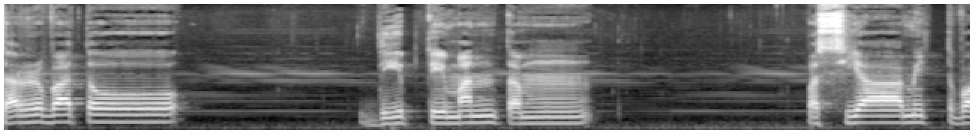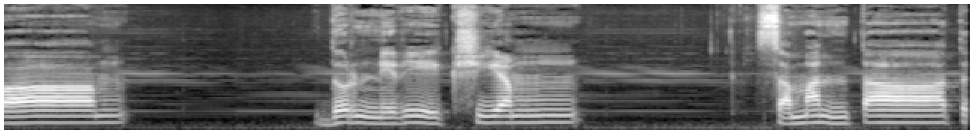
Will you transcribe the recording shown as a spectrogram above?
सर्वतो दीप्तिमन्तं पश्यामि त्वां दुर्निरीक्ष्यं समन्तात्।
